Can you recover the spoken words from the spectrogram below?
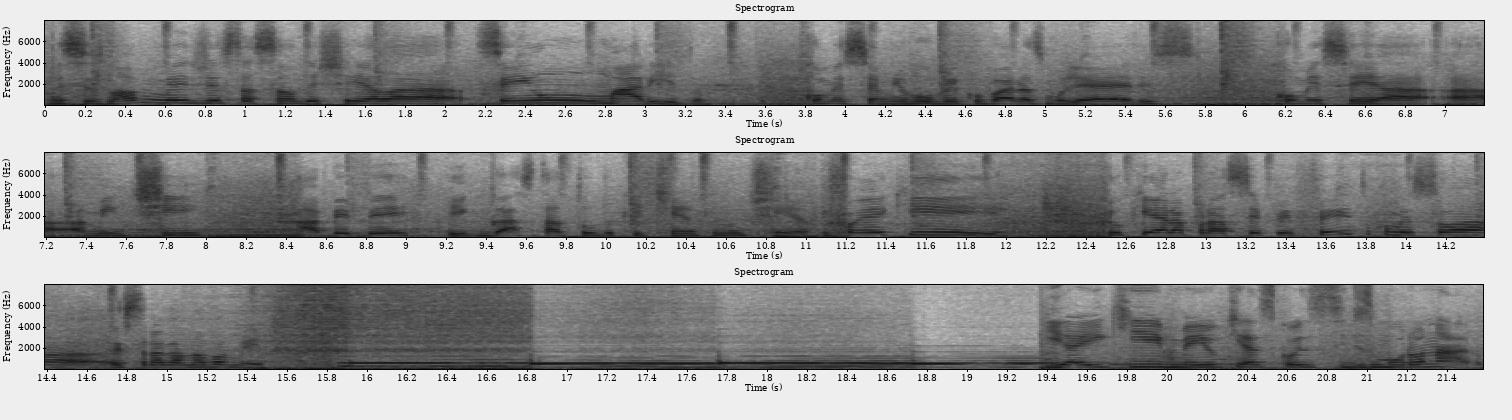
Nesses nove meses de gestação, deixei ela sem um marido. Comecei a me envolver com várias mulheres, comecei a, a, a mentir, a beber e gastar tudo que tinha que não tinha. E foi aí que, que o que era para ser perfeito começou a estragar novamente. E aí que meio que as coisas se desmoronaram.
